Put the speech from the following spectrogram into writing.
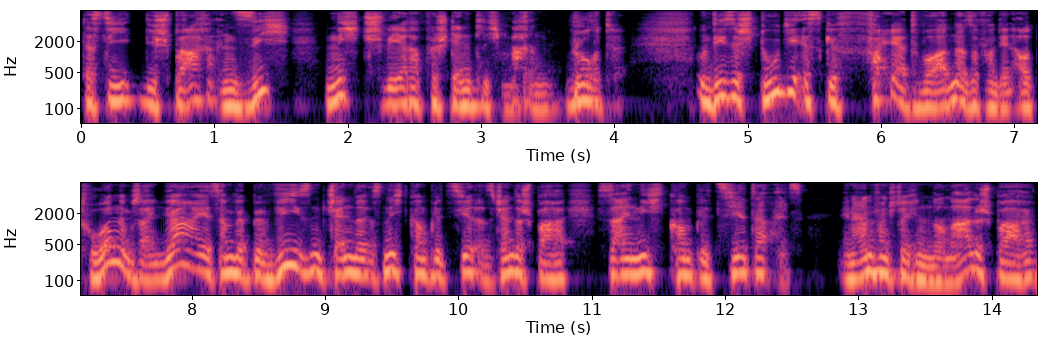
dass die die Sprache an sich nicht schwerer verständlich machen würde. Und diese Studie ist gefeiert worden, also von den Autoren, haben gesagt, ja, jetzt haben wir bewiesen, Gender ist nicht kompliziert, also Gendersprache sei nicht komplizierter als in Anführungsstrichen normale Sprache.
